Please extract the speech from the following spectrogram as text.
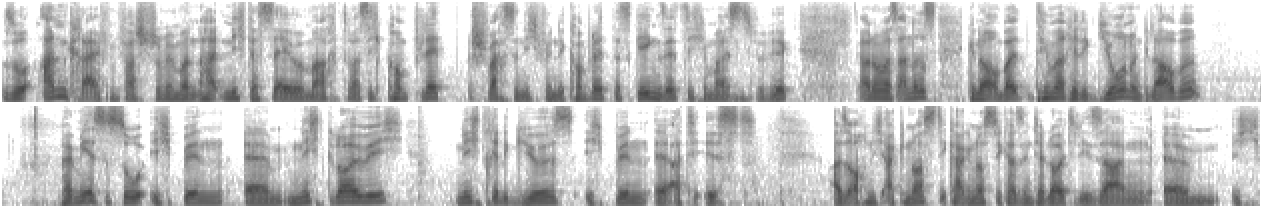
so angreifen fast schon, wenn man halt nicht dasselbe macht, was ich komplett schwachsinnig finde, komplett das Gegensätzliche meistens bewirkt. Aber noch was anderes, genau, und bei Thema Religion und Glaube, bei mir ist es so, ich bin ähm, nicht gläubig, nicht religiös, ich bin äh, Atheist. Also auch nicht Agnostiker. Agnostiker sind ja Leute, die sagen, ähm, ich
